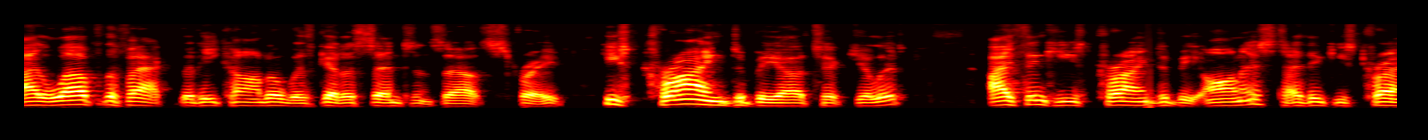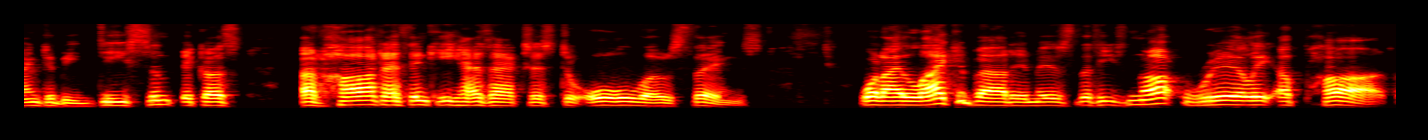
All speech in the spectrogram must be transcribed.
I love the fact that he can't always get a sentence out straight. He's trying to be articulate. I think he's trying to be honest. I think he's trying to be decent because at heart, I think he has access to all those things. What I like about him is that he's not really a part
